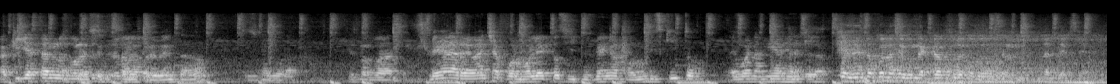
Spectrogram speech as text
aquí ya están los boletos. Que de está en la revancha. preventa, ¿no? Es más barato. Es más barato. Vengan a revancha por boletos y pues vengan por un disquito. Hay buena mierda aquí. Pues esta fue la segunda cápsula, nos vemos en la tercera.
